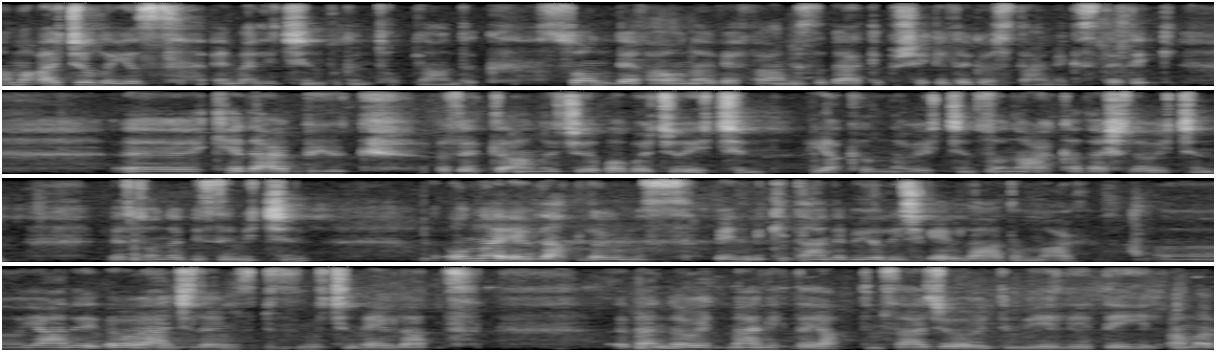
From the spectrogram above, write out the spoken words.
Ama acılıyız. Emel için bugün toplandık. Son defa ona vefamızı belki bu şekilde göstermek istedik. Ee, keder büyük. Özellikle anacığı, babacığı için, yakınları için, sonra arkadaşları için ve sonra bizim için. Onlar evlatlarımız. Benim iki tane biyolojik evladım var. Ee, yani öğrencilerimiz bizim için evlat. Ben öğretmenlik de yaptım. Sadece öğretim üyeliği değil. Ama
